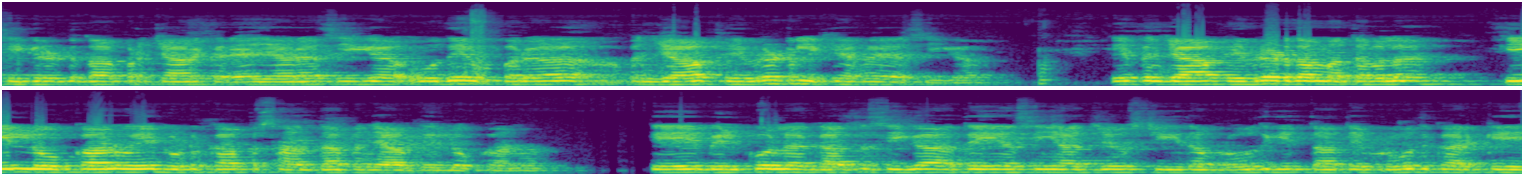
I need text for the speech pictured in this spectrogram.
ਸਿਗਰਟ ਦਾ ਪ੍ਰਚਾਰ ਕਰਿਆ ਜਾ ਰਿਹਾ ਸੀਗਾ ਉਹਦੇ ਉੱਪਰ ਪੰਜਾਬ ਫੇਵਰਟ ਲਿਖਿਆ ਹੋਇਆ ਸੀਗਾ। ਇਹ ਪੰਜਾਬ ਫੇਵਰਟ ਦਾ ਮਤਲਬ ਕਿ ਲੋਕਾਂ ਨੂੰ ਇਹ ਗੁਟਕਾ ਪਸੰਦ ਆ ਪੰਜਾਬ ਦੇ ਲੋਕਾਂ ਨੂੰ। ਤੇ ਬਿਲਕੁਲ ਗਲਤ ਸੀਗਾ ਅਤੇ ਅਸੀਂ ਅੱਜ ਉਸ ਚੀਜ਼ ਦਾ ਵਿਰੋਧ ਕੀਤਾ ਤੇ ਵਿਰੋਧ ਕਰਕੇ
